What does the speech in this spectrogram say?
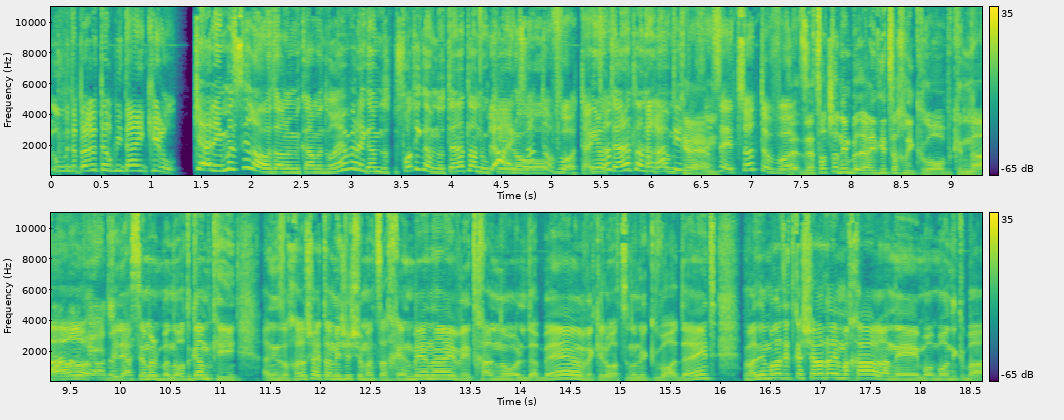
הוא מדבר יותר מדי, כאילו, כן, היא מזהירה אותנו מכמה דברים, אבל היא גם, לפחות היא גם נותנת לנו לא, כאילו... עצות טובות. היא העצות- נותנת לנו גם... קראתי את כן. זה, עצות טובות. זה- זה עצות שאני הייתי צריך לקרוא כנער אותי. וליישם על בנות גם, כי אני זוכר שהייתה מישהי שמצא חן בעיניי והתחלנו לדבר וכאילו רצינו לקבוע דייט, ואני אמרתי תתקשר אליי מחר, אני, בוא, בוא נקבע.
